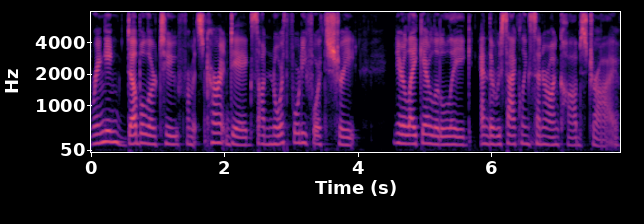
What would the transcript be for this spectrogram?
ringing double or two from its current digs on North 44th Street near Lake Air Little League and the recycling center on Cobbs Drive.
